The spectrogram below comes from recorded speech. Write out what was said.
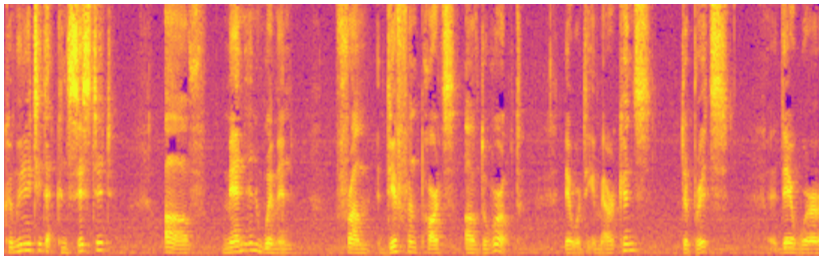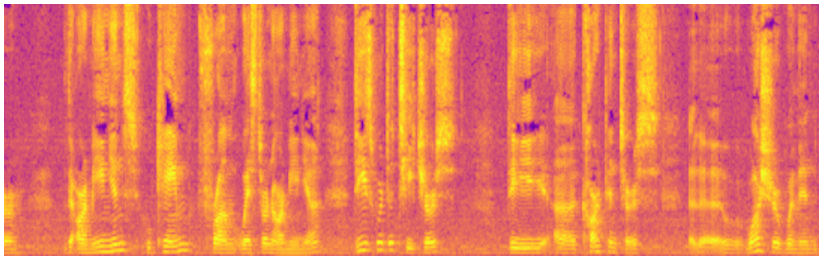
Community that consisted of men and women from different parts of the world. There were the Americans, the Brits, there were the Armenians who came from Western Armenia. These were the teachers, the uh, carpenters, the washerwomen,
